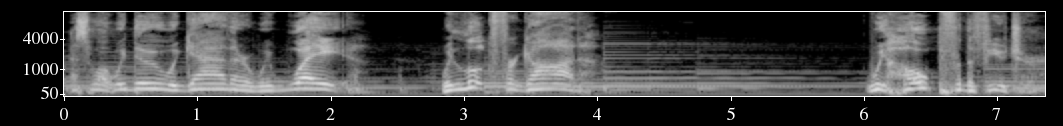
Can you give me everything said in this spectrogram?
That's what we do. We gather, we wait, we look for God. We hope for the future.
